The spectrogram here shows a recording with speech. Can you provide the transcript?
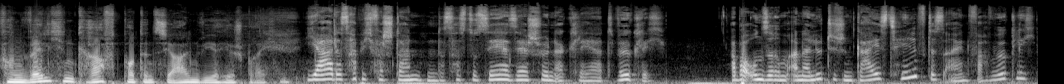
von welchen Kraftpotenzialen wir hier sprechen. Ja, das habe ich verstanden. Das hast du sehr, sehr schön erklärt. Wirklich. Aber unserem analytischen Geist hilft es einfach, wirklich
